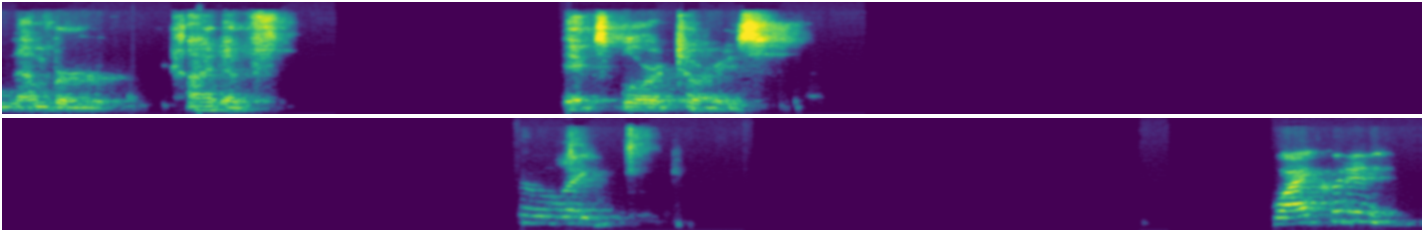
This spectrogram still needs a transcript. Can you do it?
number kind of exploratories. So like, why couldn't,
